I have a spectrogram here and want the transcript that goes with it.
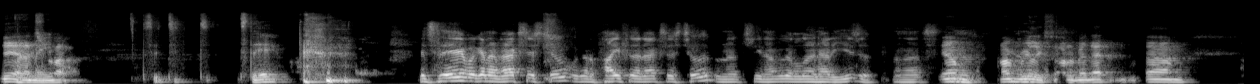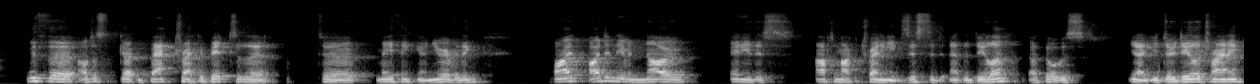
Yeah, What I mean. right. It's, it's, it's, it's there. it's there. We're going to have access to it. We're going to pay for that access to it, and that's you know we're going to learn how to use it, and that's Yeah, I'm, I'm really excited about that. Um, with the, I'll just go backtrack a bit to the to me thinking I knew everything. I I didn't even know any of this aftermarket training existed at the dealer. I thought it was, you know, you do dealer training,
